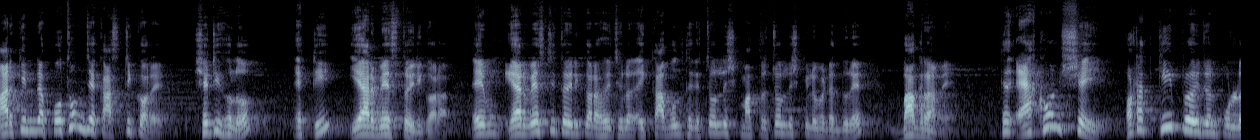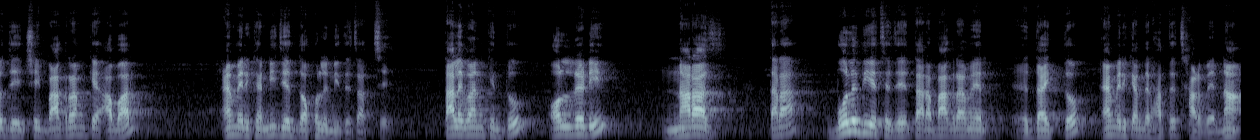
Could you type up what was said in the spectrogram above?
মার্কিনরা প্রথম যে কাজটি করে, সেটি হলো একটি এয়ারবেস তৈরি করা। এবং এয়ারবেসটি তৈরি করা হয়েছিল এই কাবুল থেকে চল্লিশ, মাত্র চল্লিশ কিলোমিটার দূরে বাগরামে। এখন সেই, হঠাৎ কি প্রয়োজন পড়ল যে সেই বাগরামকে আবার আমেরিকা নিজের দখলে নিতে চাচ্ছে? তালেবান কিন্তু অলরেডি নারাজ। তারা বলে দিয়েছে যে তারা বাগরামের দায়িত্ব আমেরিকানদের হাতে ছাড়বে না।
